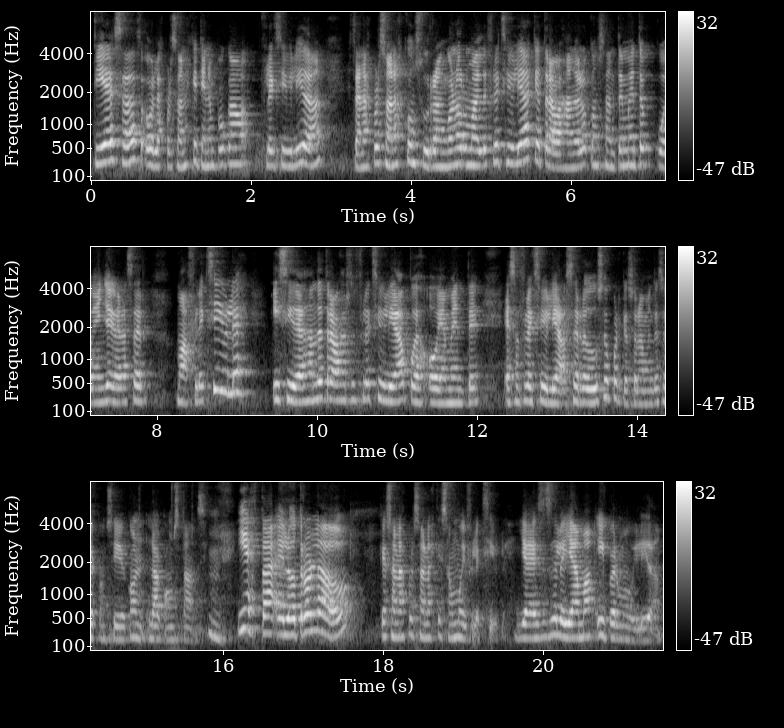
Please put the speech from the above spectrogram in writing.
tiesas o las personas que tienen poca flexibilidad, están las personas con su rango normal de flexibilidad que trabajándolo constantemente pueden llegar a ser más flexibles y si dejan de trabajar su flexibilidad, pues obviamente esa flexibilidad se reduce porque solamente se consigue con la constancia. Mm. Y está el otro lado, que son las personas que son muy flexibles. Y a ese se le llama hipermovilidad.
